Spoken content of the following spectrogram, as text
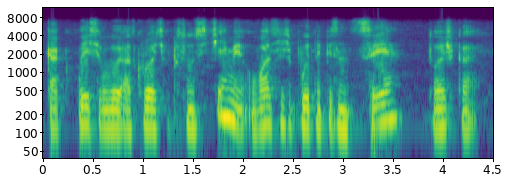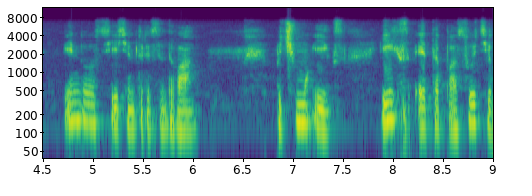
как если вы откроете в операционной системе, у вас здесь будет написано c.windows system 32. Почему X? X это по сути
